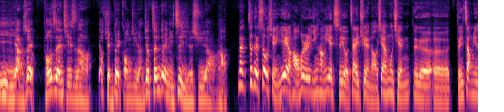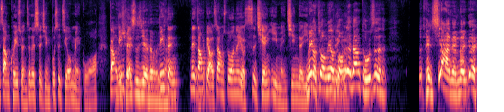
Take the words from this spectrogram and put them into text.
义一样，所以投资人其实哈要选对工具啊，就针对你自己的需要。好。那这个寿险业哈，或者银行业持有债券哦，现在目前这个呃，等于账面上亏损这个事情，不是只有美国，刚刚全世界都有。冰等那张表上说呢，有四千亿美金的一，没有错，没有错，那张图是很吓人的。个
